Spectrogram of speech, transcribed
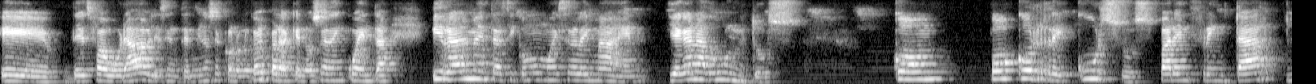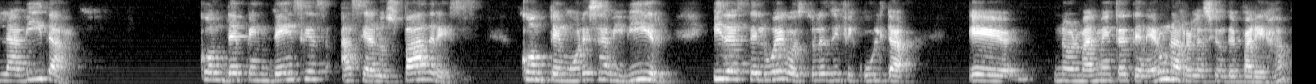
eh, desfavorables en términos económicos y para que no se den cuenta. Y realmente, así como muestra la imagen, llegan adultos con pocos recursos para enfrentar la vida, con dependencias hacia los padres, con temores a vivir. Y desde luego esto les dificulta eh, normalmente tener una relación de pareja,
